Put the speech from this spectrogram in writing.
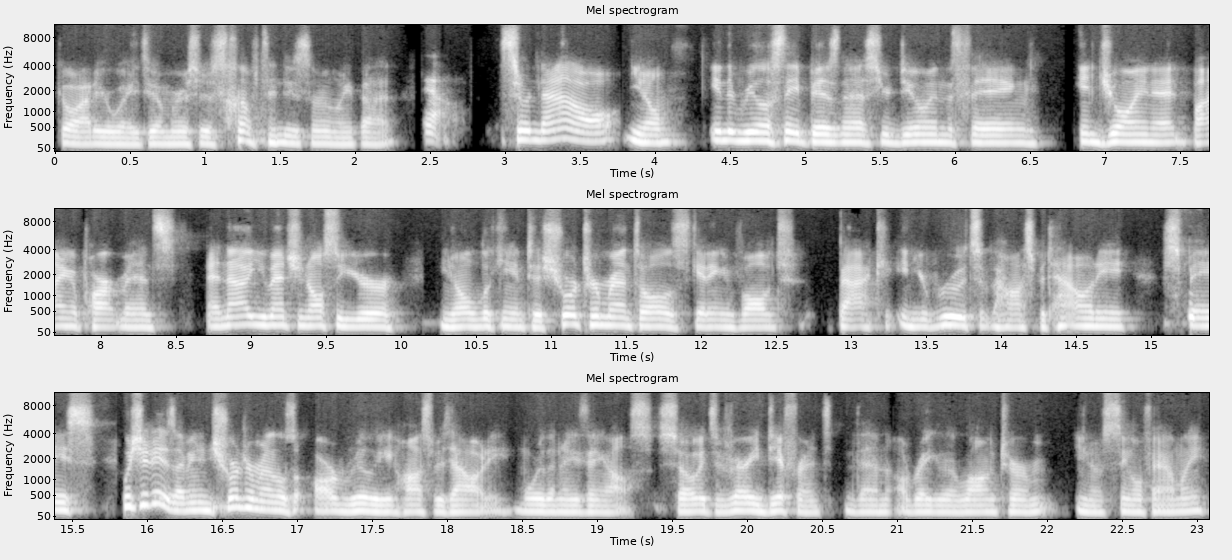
go out of your way to immerse yourself to do something like that. Yeah. So now, you know, in the real estate business, you're doing the thing enjoying it, buying apartments. And now you mentioned also you're, you know, looking into short-term rentals, getting involved back in your roots of the hospitality space, which it is. I mean, short-term rentals are really hospitality more than anything else. So it's very different than a regular long-term, you know, single family.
